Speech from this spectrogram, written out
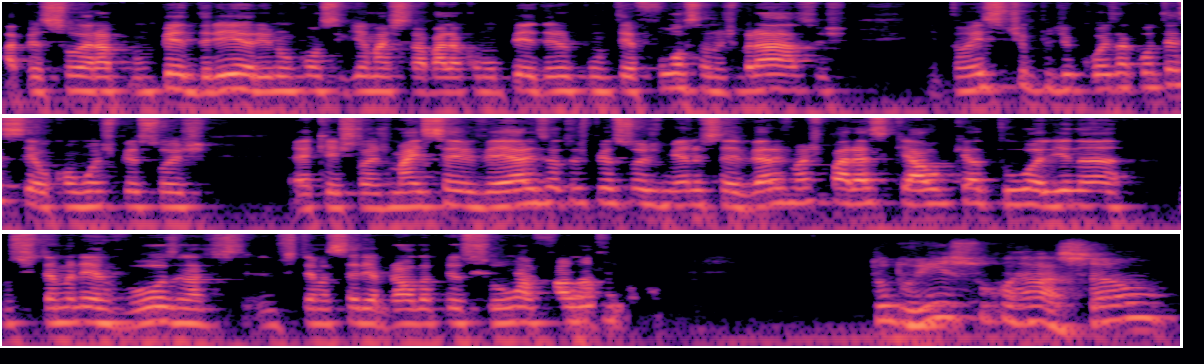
a pessoa era um pedreiro e não conseguia mais trabalhar como pedreiro por não ter força nos braços. Então esse tipo de coisa aconteceu com algumas pessoas é, questões mais severas e outras pessoas menos severas, mas parece que é algo que atua ali na, no sistema nervoso, no sistema cerebral da pessoa, uma forma tudo isso com relação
